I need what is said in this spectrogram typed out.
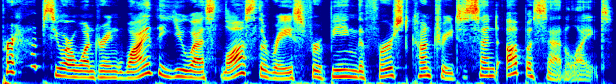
Perhaps you are wondering why the U.S. lost the race for being the first country to send up a satellite.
